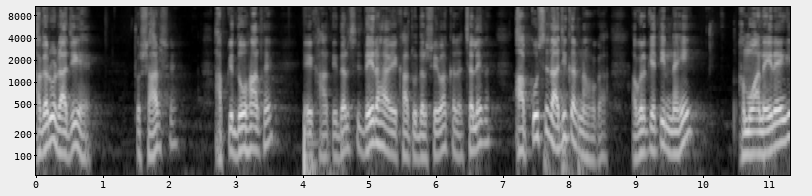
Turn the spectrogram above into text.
अगर वो राज़ी है तो सार्स है। आपके दो हाथ हैं एक हाथ इधर से दे रहा है, एक हाथ उधर सेवा कर, चलेगा। आपको उससे राज़ी करना होगा। अगर कहती, नहीं, हम वहाँ नहीं रहेंगे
